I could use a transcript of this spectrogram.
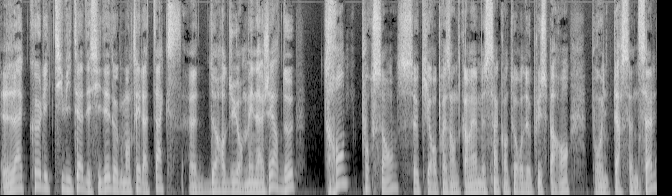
la collectivité a décidé d'augmenter la taxe d'ordures ménagères de 30%, ce qui représente quand même 50 euros de plus par an pour une personne seule.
